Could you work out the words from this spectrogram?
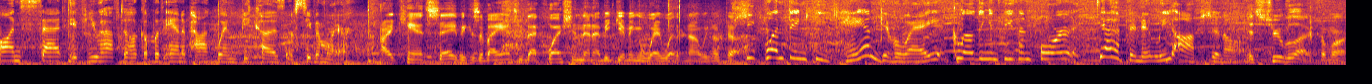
on set if you have to hook up with Anna Paquin because of Stephen Moyer? I can't say because if I answered that question, then I'd be giving away whether or not we hooked up. He, one thing he can give away, clothing in season four, definitely optional. It's true blood. Come on.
